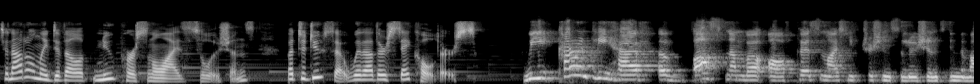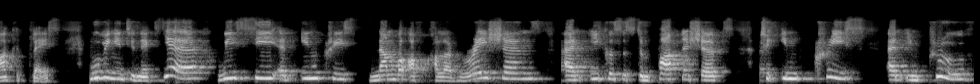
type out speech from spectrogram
to not only develop new personalized solutions, but to do so with other stakeholders. We currently have a vast number of personalized nutrition solutions in the marketplace. Moving into next year, we see an increased number of collaborations and ecosystem partnerships to increase and improve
